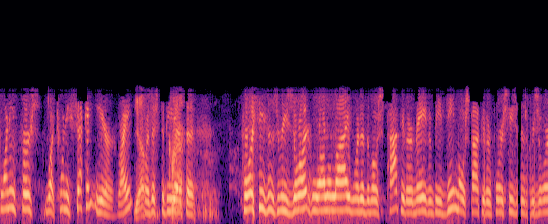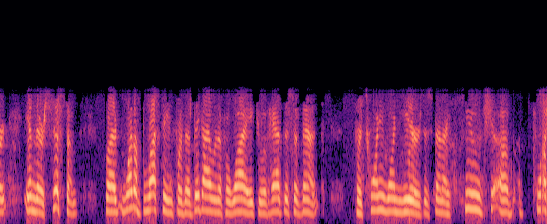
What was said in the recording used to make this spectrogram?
21st, what, 22nd year, right? Yeah. For this to be correct. at the Four Seasons Resort, Hualalai, one of the most popular, may even be the most popular Four Seasons resort in their system. But what a blessing for the Big Island of Hawaii to have had this event for 21 years. It's been a huge uh, plus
